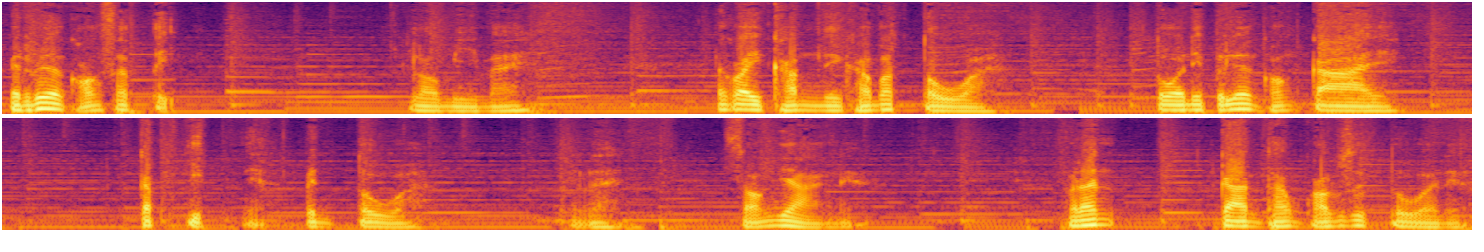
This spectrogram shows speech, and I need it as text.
เป็นเรื่องของสติ เรามีไหม แล้วก็อีกคำหนึ่งคำว่าตัว ตัวนี้เป็นเรื่องของกายกับจิตเนี่ยเป็นตัวเห็นไหมสองอย่างเนี่ย เพราะฉะนั้นการทำความรู้สึกตัวเนี่ย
